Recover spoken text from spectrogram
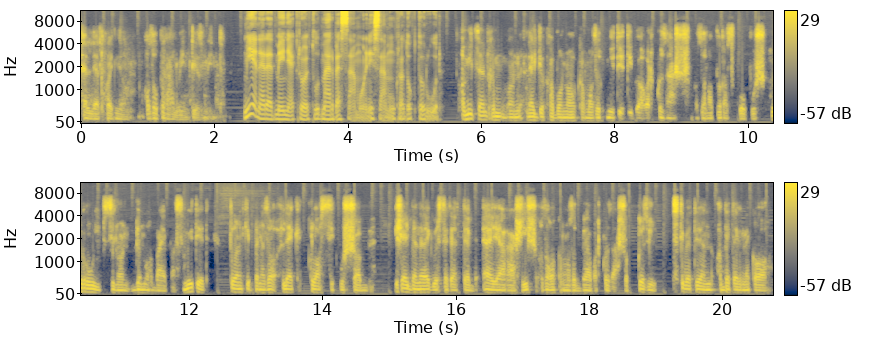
el lehet hagyni az operáló intézményt. Milyen eredményekről tud már beszámolni számunkra, doktor úr? A mi centrumban leggyakrabban alkalmazott műtéti beavatkozás az a laparoszkópus ROY Donor Bypass műtét. Tulajdonképpen ez a legklasszikusabb és egyben a legösszetettebb eljárás is az alkalmazott beavatkozások közül. Ezt követően a betegnek a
